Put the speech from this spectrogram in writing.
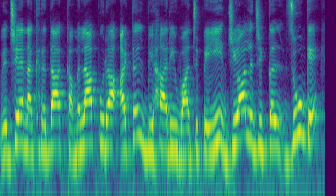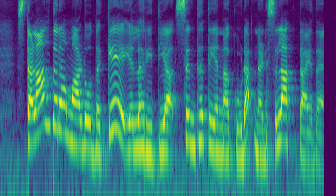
ವಿಜಯನಗರದ ಕಮಲಾಪುರ, ಅಟಲ್ ಬಿಹಾರಿ ವಾಜಪೇಯಿ ಜಿಯಾಲಜಿಕಲ್ ಝೂಗೆ ಸ್ಥಳಾಂತರ ಮಾಡೋದಕ್ಕೆ ಎಲ್ಲ ರೀತಿಯ ಸಿದ್ಧತೆಯನ್ನ ಕೂಡ ನಡೆಸಲಾಗ್ತಾ ಇದೆ.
